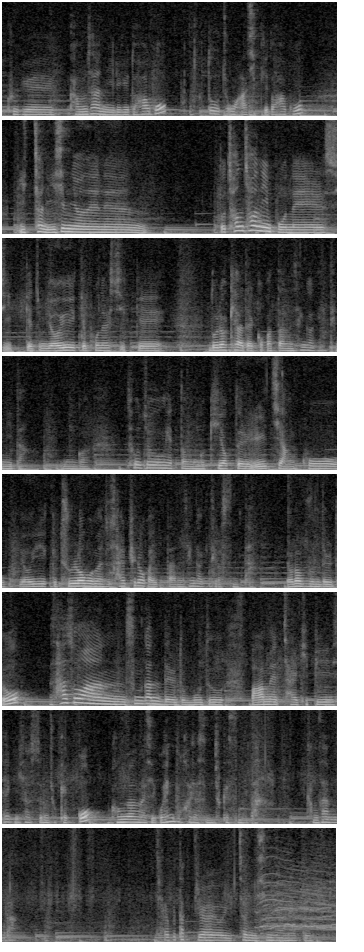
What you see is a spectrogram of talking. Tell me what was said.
그게 감사한 일이기도 하고 또 조금 아쉽기도 하고 2020년에는 또 천천히 보낼 수 있게 좀 여유 있게 보낼 수 있게 노력해야 될 것 같다는 생각이 듭니다. 뭔가 소중했던 뭔가 기억들을 잃지 않고 여유 있게 둘러보면서 살 필요가 있다는 생각이 들었습니다. 여러분들도 사소한 순간들도 모두 마음에 잘 깊이 새기셨으면 좋겠고 건강하시고 행복하셨으면 좋겠습니다. 감사합니다. 잘 부탁드려요. 2020년에도.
